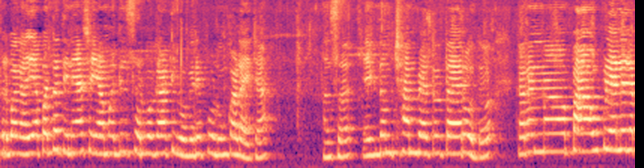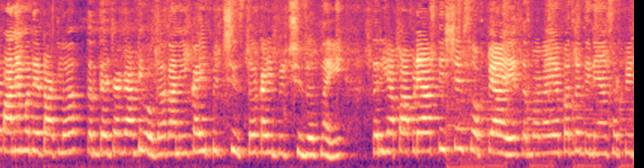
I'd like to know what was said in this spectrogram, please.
तर बघा या पद्धतीने अशा यामधील सर्व गाठी वगैरे फोडून काढायच्या. असं. एकदम छान बॅटर तयार होतं. कारण पा उकळी आलेल्या पाण्यामध्ये टाकलं तर त्याच्या गाठी होतात आणि काही पीठ शिजतं काही पीठ शिजत नाही. तर ह्या पापड्या अतिशय सोप्या आहेत. तर बघा या पद्धतीने असं पीठ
